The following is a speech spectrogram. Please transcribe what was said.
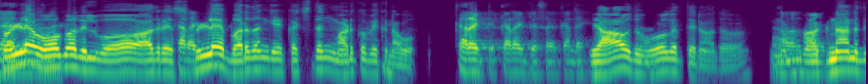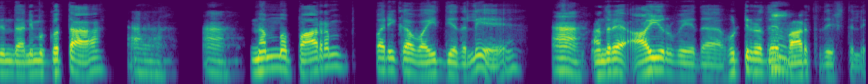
ಸೊಳ್ಳೆ ಹೋಗೋದಿಲ್ವೋ? ಆದ್ರೆ. ಸೊಳ್ಳೆ ಬರದಂಗೆ ಕಚ್ಚದಂಗ್ ಮಾಡ್ಕೋಬೇಕು ನಾವು. ಕರೆಕ್ಟ್ ಕರೆಕ್ಟ್ ಸರ್ ಕರೆಕ್ಟ್ ಯಾವ್ದು ಹೋಗತ್ತೇನೋ ಅದು? ನಮ್ಮ ಅಜ್ಞಾನದಿಂದ. ನಿಮಗ್ ಗೊತ್ತಾ? ನಮ್ಮ ಪಾರಂಪರಿಕ ವೈದ್ಯದಲ್ಲಿ ಅಂದ್ರೆ ಆಯುರ್ವೇದ ಹುಟ್ಟಿರೋದೇ ಭಾರತ ದೇಶದಲ್ಲಿ.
